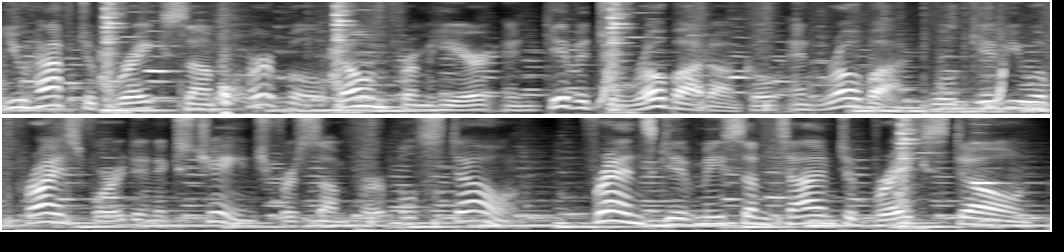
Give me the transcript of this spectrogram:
You have to break some purple stone from here and give it to Robot Uncle and Robot will give you a prize for it in exchange for some purple stone. Friends, give me some time to break stone.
